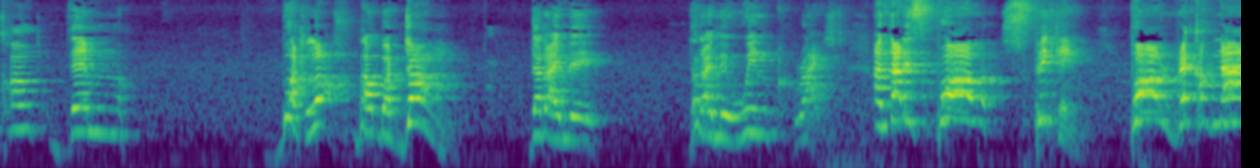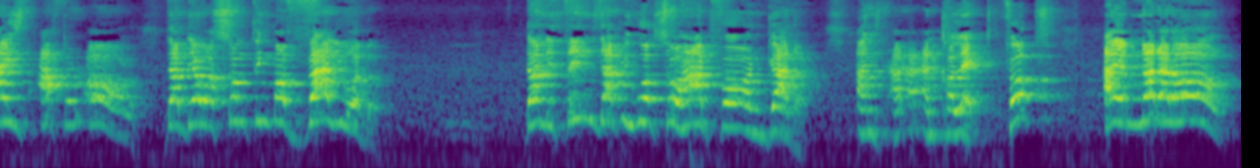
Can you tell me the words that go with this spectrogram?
count them but lost, but, but dung, that I may that I may win Christ. And that is Paul speaking. Paul recognized after all that there was something more valuable than the things that we work so hard for and gather and, and, collect. Folks, I am not at all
